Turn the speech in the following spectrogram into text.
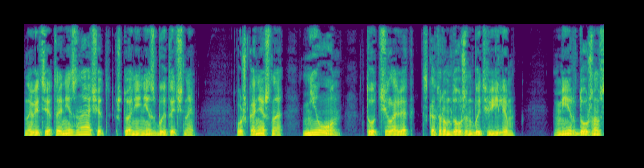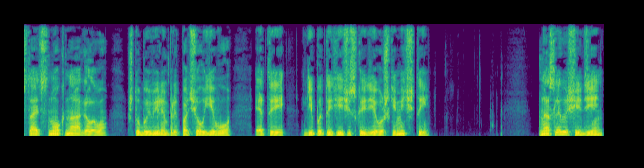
но ведь это не значит, что они несбыточны. Уж, конечно, не он, тот человек, с которым должен быть Вильям. Мир должен встать с ног на голову, чтобы Вильям предпочел его, этой гипотетической девушке мечты. На следующий день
